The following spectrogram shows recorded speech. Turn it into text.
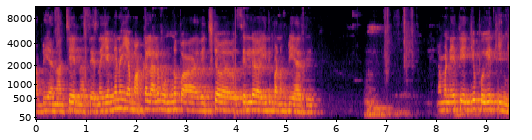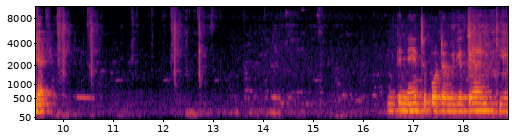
அப்படியாண்ணா சரிண்ணா சரிண்ணா எங்கன்னா என் மக்களால் ஒன்றும் பா வச்சுக்க செல்ல இது பண்ண முடியாது. நம்ம நேற்று எங்கேயோ போயிருக்கீங்க. இது நேற்று போட்ட வீடியோ தேங்க்யூ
